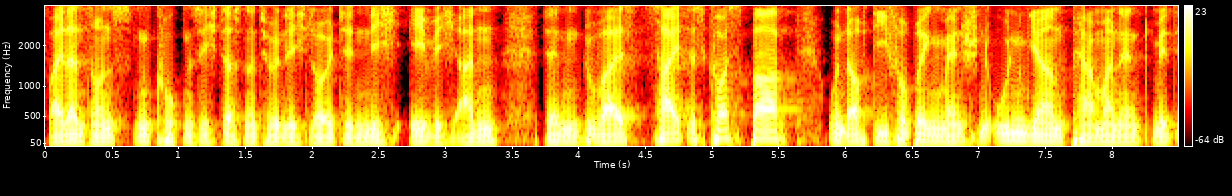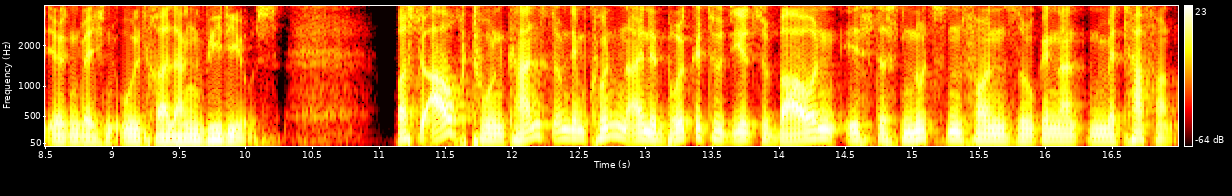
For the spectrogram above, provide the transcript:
weil ansonsten gucken sich das natürlich Leute nicht ewig an, denn du weißt, Zeit ist kostbar und auch die verbringen Menschen ungern permanent mit irgendwelchen ultralangen Videos. Was du auch tun kannst, um dem Kunden eine Brücke zu dir zu bauen, ist das Nutzen von sogenannten Metaphern.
